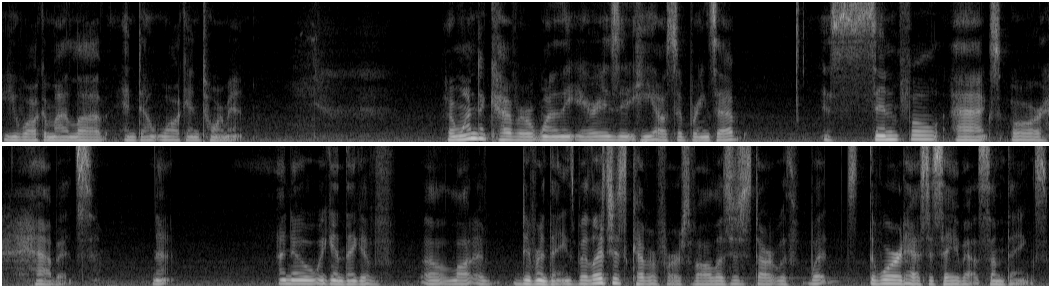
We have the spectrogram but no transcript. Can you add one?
you walk in my love and don't walk in torment. But I wanted to cover one of the areas that he also brings up is sinful acts or habits. Now, I know we can think of a lot of different things, but let's just cover first of all, let's just start with what the word has to say about some things.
